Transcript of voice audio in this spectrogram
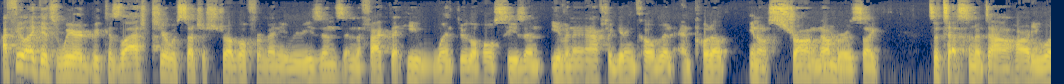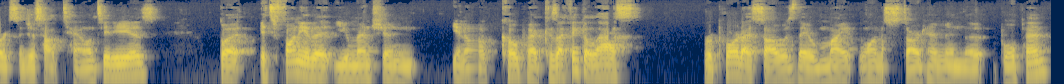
I feel like it's weird because last year was such a struggle for many reasons, and the fact that he went through the whole season even after getting COVID and put up you know strong numbers. Like it's a testament to how hard he works and just how talented he is. But it's funny that you mentioned you know Kopech because I think the last report I saw was they might want to start him in the bullpen.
